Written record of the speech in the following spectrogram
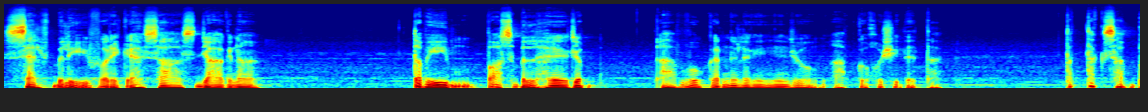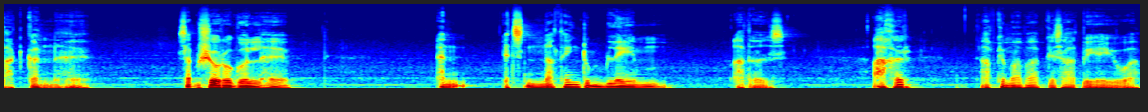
सेल्फ बिलीफ और एक एहसास जागना तभी पॉसिबल है जब आप वो करने लगेंगे जो आपको खुशी देता है। तब तक सब भटकन है, सब शोरगुल है। And it's nothing to blame others आखिर आपके माँ बाप के साथ भी यही हुआ।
